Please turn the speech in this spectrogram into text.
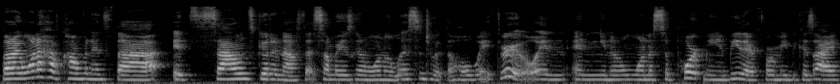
but I want to have confidence that it sounds good enough that somebody's going to want to listen to it the whole way through and and you know want to support me and be there for me because I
